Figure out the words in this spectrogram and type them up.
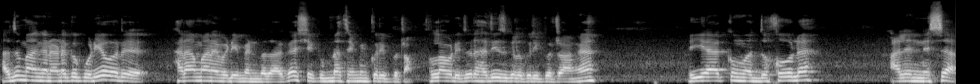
அதுவும் அங்கே நடக்கக்கூடிய ஒரு ஹராமான விடயம் என்பதாக ஷேக் இப்னா சைமின் குறிப்பிட்றான். அல்லாவுடைய தூர் ஹதீஸ்களை குறிப்பிட்றாங்க. ஐயாக்கும் துஹூல அலன் நெசா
